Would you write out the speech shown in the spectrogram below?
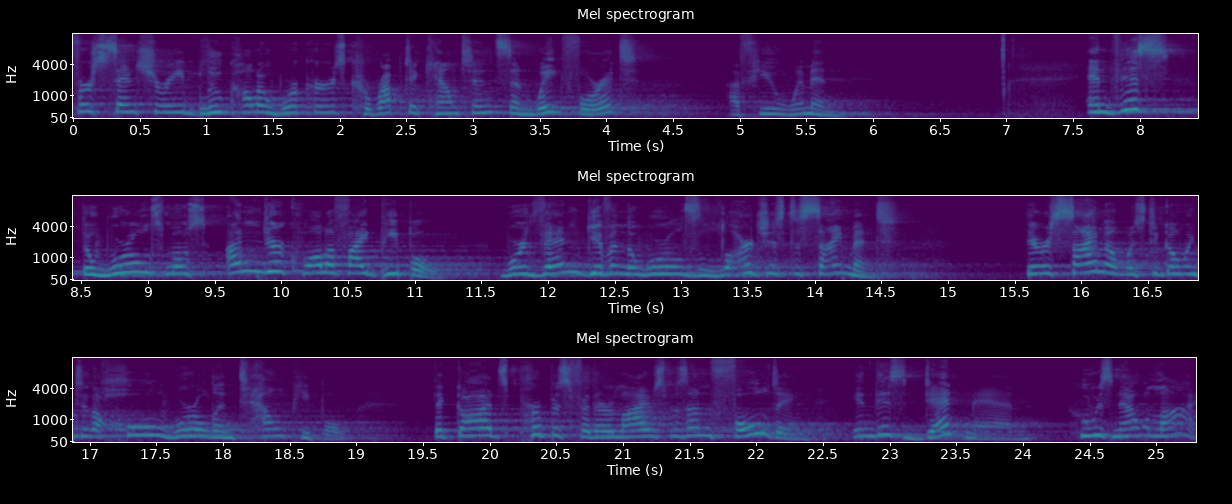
first century blue collar workers, corrupt accountants, and wait for it, a few women. And this, the world's most underqualified people, were then given the world's largest assignment. Their assignment was to go into the whole world and tell people that God's purpose for their lives was unfolding in this dead man who is now alive.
